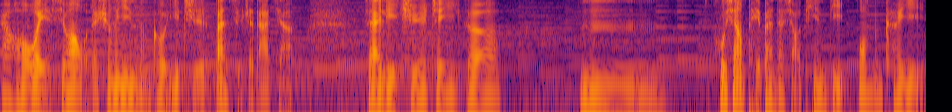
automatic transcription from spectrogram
然后，我也希望我的声音能够一直伴随着大家，在荔枝这一个。嗯，互相陪伴的小天地，我们可以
